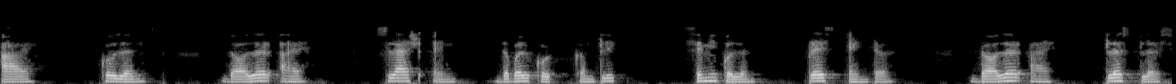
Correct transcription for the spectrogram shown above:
i colon dollar i slash n double quote complete semicolon press enter dollar i plus plus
